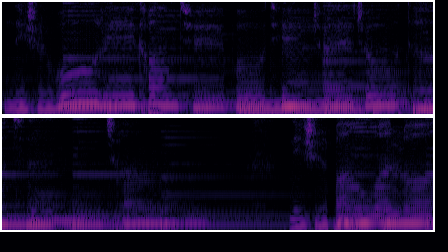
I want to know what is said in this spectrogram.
你是无力抗拒不停追逐的磁场，你是傍晚落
